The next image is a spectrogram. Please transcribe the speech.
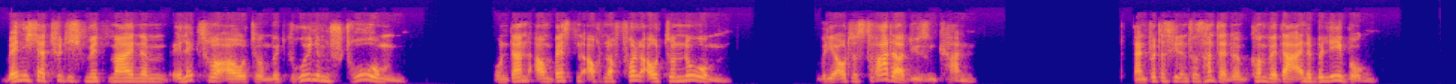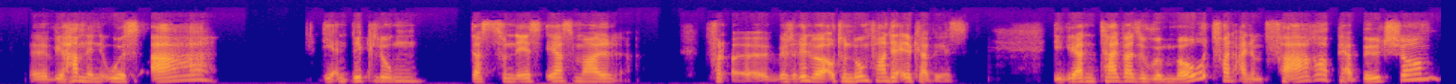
Wenn ich natürlich mit meinem Elektroauto, mit grünem Strom und dann am besten auch noch voll autonom über die Autostrada düsen kann, dann wird das wieder interessanter. Dann bekommen wir da eine Belebung. Äh, wir haben in den USA die Entwicklung, dass zunächst erstmal von, äh, wir reden über autonom fahrende LKWs. Die werden teilweise remote von einem Fahrer per Bildschirm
